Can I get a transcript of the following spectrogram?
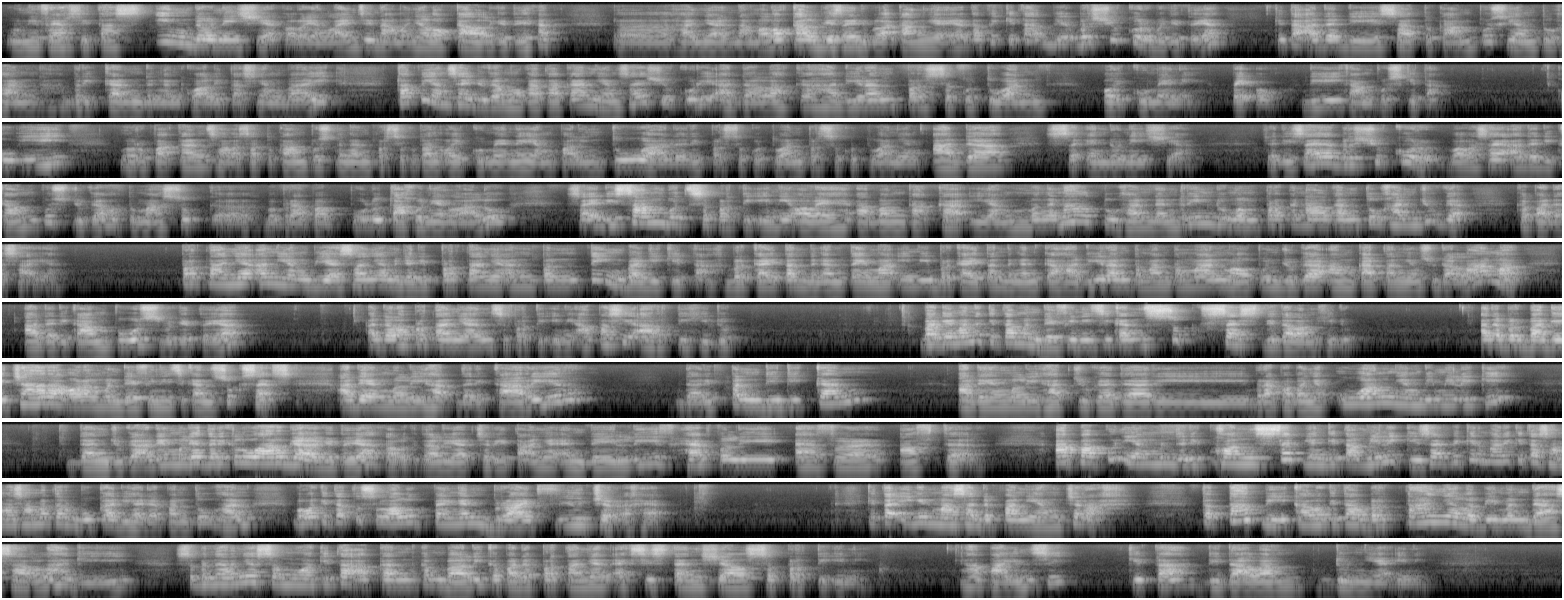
Universitas Indonesia, kalau yang lain sih namanya lokal gitu ya. E, hanya nama lokal biasanya di belakangnya ya, tapi kita bersyukur begitu ya. Kita ada di satu kampus yang Tuhan berikan dengan kualitas yang baik tapi yang saya juga mau katakan, yang saya syukuri adalah kehadiran persekutuan Oikumene, PO, di kampus kita. UI merupakan salah satu kampus dengan persekutuan oikumene yang paling tua dari persekutuan-persekutuan yang ada se-Indonesia. Jadi saya bersyukur bahwa saya ada di kampus juga waktu masuk ke beberapa puluh tahun yang lalu. Saya disambut seperti ini oleh abang kakak yang mengenal Tuhan dan rindu memperkenalkan Tuhan juga kepada saya. Pertanyaan yang biasanya menjadi pertanyaan penting bagi kita berkaitan dengan tema ini, berkaitan dengan kehadiran teman-teman maupun juga angkatan yang sudah lama ada di kampus begitu ya adalah pertanyaan seperti ini. Apa sih arti hidup? Bagaimana kita mendefinisikan sukses di dalam hidup? Ada berbagai cara orang mendefinisikan sukses. Ada yang melihat dari karir, dari pendidikan, ada yang melihat juga dari berapa banyak uang yang dimiliki, dan juga ada yang melihat dari keluarga gitu ya. Kalau kita lihat ceritanya, and they live happily ever after apa pun yang menjadi konsep yang kita miliki, saya pikir mari kita sama-sama terbuka di hadapan Tuhan bahwa kita tuh selalu pengen bright future ahead. Kita ingin masa depan yang cerah. Tetapi kalau kita bertanya lebih mendasar lagi, sebenarnya semua kita akan kembali kepada pertanyaan eksistensial seperti ini. Ngapain sih kita di dalam dunia ini?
